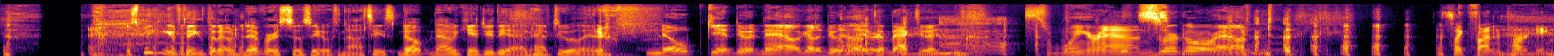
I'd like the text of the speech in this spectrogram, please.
well, speaking of things that I would never associate with Nazis, nope, now we can't do the ad. Have to do it later. nope, can't do it now. Got to do it No, later. Come back to it. Swing around. Circle around. That's like finding parking.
